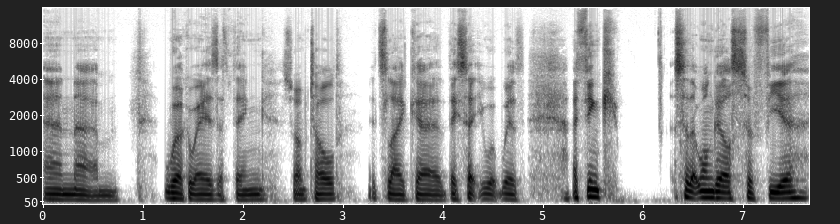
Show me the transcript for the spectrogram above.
and um, Workaway is a thing. So I'm told it's like uh, they set you up with, I think. So that one girl, Sophia,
